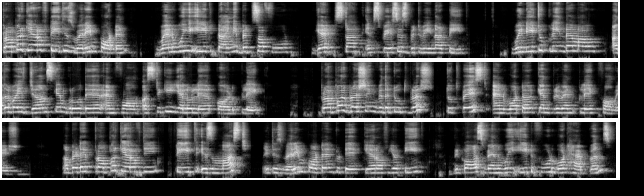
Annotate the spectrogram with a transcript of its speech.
Proper care of teeth is very important when we eat tiny bits of food get stuck in spaces between our teeth we need to clean them out otherwise germs can grow there and form a sticky yellow layer called plaque proper brushing with a toothbrush toothpaste and water can prevent plaque formation. Now, but a proper care of the teeth is must. It is very important to take care of your teeth because when we eat food, what happens?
